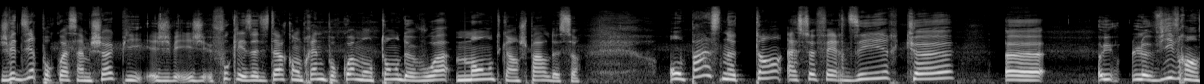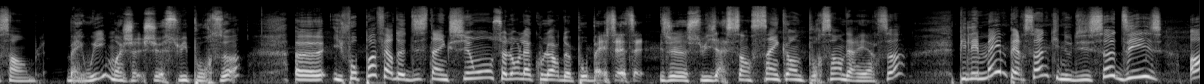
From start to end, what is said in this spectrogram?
Je vais te dire pourquoi ça me choque, puis il faut que les auditeurs comprennent pourquoi mon ton de voix monte quand je parle de ça. On passe notre temps à se faire dire que euh, le vivre ensemble. Ben oui, moi je, suis pour ça. Euh, il faut pas faire de distinction selon la couleur de peau. Ben je suis à 150% derrière ça. Puis les mêmes personnes qui nous disent ça disent ah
